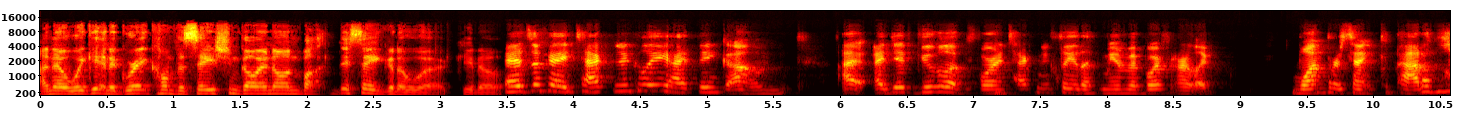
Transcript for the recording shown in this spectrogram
I know we're getting a great conversation going on, but this ain't gonna work. You know. It's okay. Technically, I think um I, I did Google it before and technically like me and my boyfriend are like one percent compatible.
